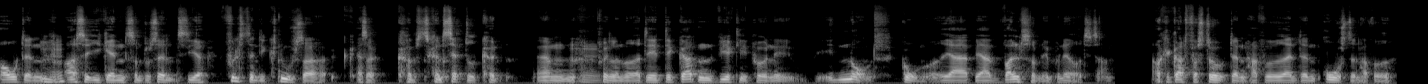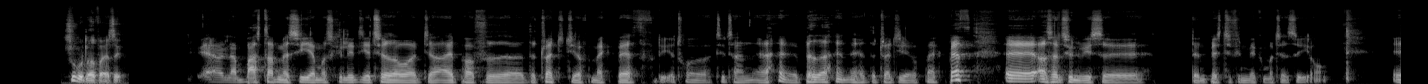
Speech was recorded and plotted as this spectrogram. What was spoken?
og den mm-hmm. også igen, som du selv siger, fuldstændig knuser altså kon- konceptet køn. Um, mm. På en eller anden måde. Og det, det gør den virkelig på en øh, enormt god måde. Jeg, jeg er voldsomt imponeret over Titan. Og kan godt forstå, at den har fået al den ros, den har fået. Super glad for at se. Jeg vil bare starte med at sige, at jeg er måske lidt irriteret over, at jeg iPuffede uh, The Tragedy of Macbeth, fordi jeg tror, at Titan er uh, bedre end uh, The Tragedy of Macbeth, uh, og sandsynligvis uh, den bedste film, jeg kommer til at se i år. Uh,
